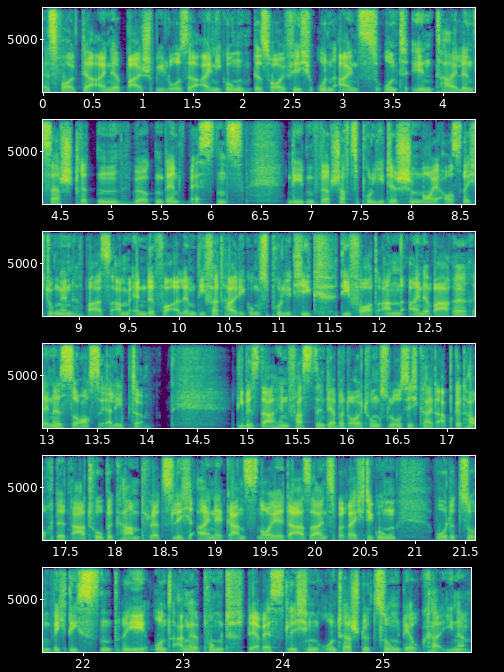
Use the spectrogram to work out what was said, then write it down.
Es folgte eine beispiellose Einigung des häufig uneins und in Teilen zerstritten wirkenden Westens. Neben wirtschaftspolitischen Neuausrichtungen war es am Ende vor allem die Verteidigungspolitik, die fortan eine wahre Renaissance erlebte. Die bis dahin fast in der Bedeutungslosigkeit abgetauchte NATO bekam plötzlich eine ganz neue Daseinsberechtigung, wurde zum wichtigsten Dreh- und Angelpunkt der westlichen Unterstützung der Ukraine.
